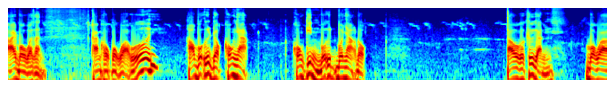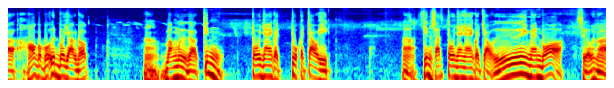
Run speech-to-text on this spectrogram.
ตายบอกว่าสันข้างโคกบอกว่าเอ้ยเฮาบ่อึดดอกคงยาก คงกินบ่อึดบ่ยากดอก เตาก็คือกัน บอกว่าเฮาก็บ่อึดบ่อยากดอกอบางมือก็กินโตใหญ่กับ ตัวกระเจ้าอีกอ่ากินสัตว์โตวใหญ่ๆกว่าเจ้าเอ้ยแมนบ่เสือมันว่า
